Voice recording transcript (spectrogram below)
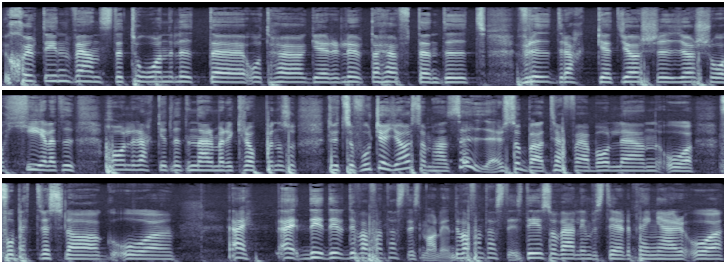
Eh, skjut in vänstertån lite åt höger, luta höften dit, vrid racket, gör si, gör så hela tiden. Håll racket lite närmare kroppen och så, du vet, så fort jag gör som han säger så bara träffar jag bollen och får bättre slag och... Nej, nej det, det, det var fantastiskt Malin. Det var fantastiskt. Det är så väl investerade pengar och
